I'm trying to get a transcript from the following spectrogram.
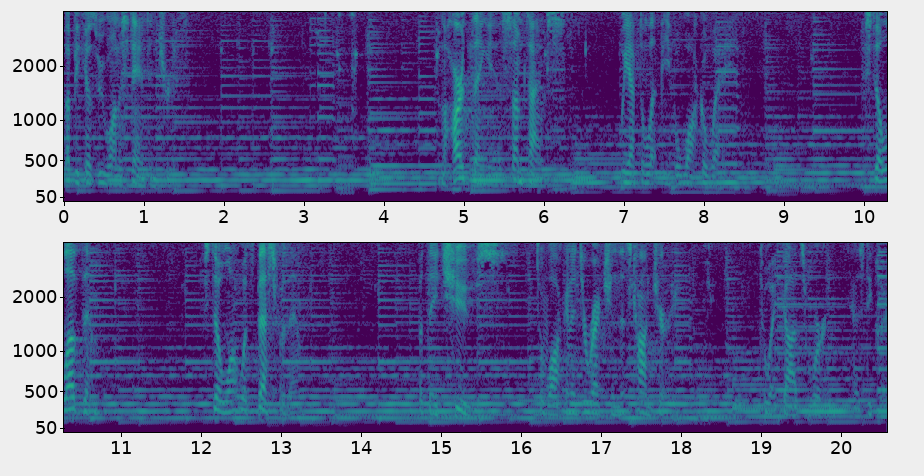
but because we want to stand in truth. And the hard thing is sometimes we have to let people walk away. We still love them, still want what's best for them, but they choose to walk in a direction that's contrary to what God's word has declared.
